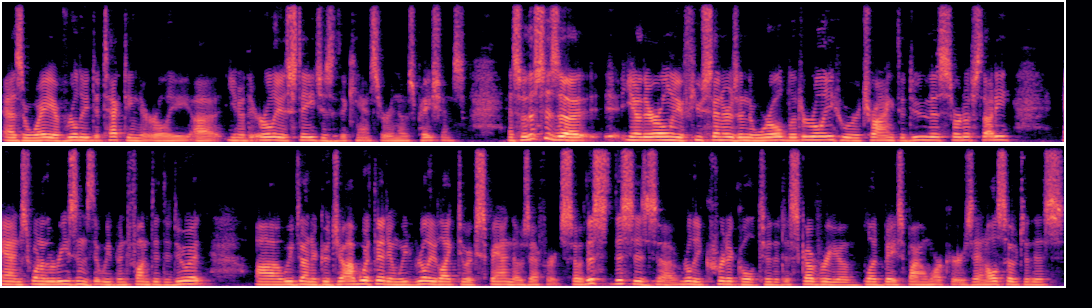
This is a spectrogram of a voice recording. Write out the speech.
as a way of really detecting the early, uh, you know, the earliest stages of the cancer in those patients. And so this is a, you know, there are only a few centers in the world, literally, who are trying to do this sort of study, and it's one of the reasons that we've been funded to do it. Uh, we've done a good job with it, and we'd really like to expand those efforts. So this this is uh, really critical to the discovery of blood-based biomarkers, and also to this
